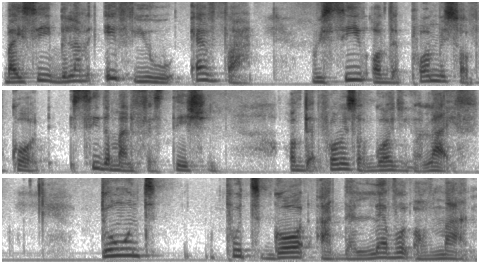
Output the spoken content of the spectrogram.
But you see, beloved, if you ever receive of the promise of God, see the manifestation of the promise of God in your life, don't put God at the level of man.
